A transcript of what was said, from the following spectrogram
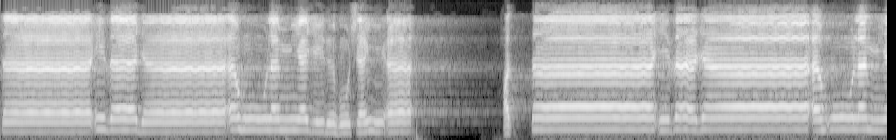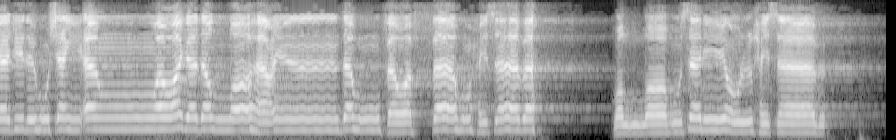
حَتَّى إِذَا جَاءَهُ لَمْ يَجِدْهُ شَيْئًا حَتَّى إِذَا جَاءَهُ لَمْ يَجِدْهُ شَيْئًا وَوَجَدَ اللَّهَ عِندَهُ فَوَفَّاهُ حِسَابَهُ وَاللَّهُ سَرِيعُ الْحِسَابِ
